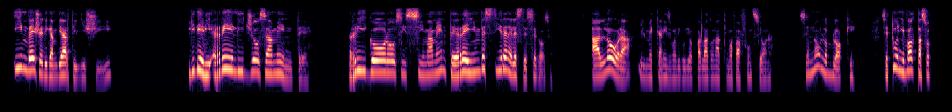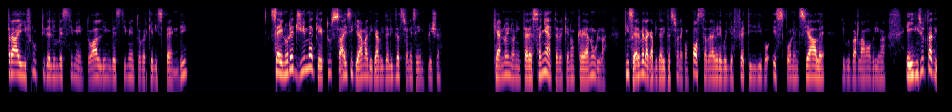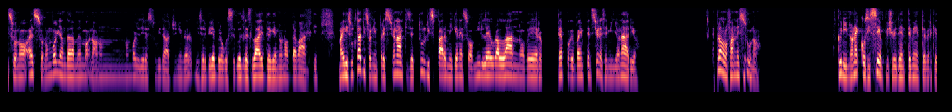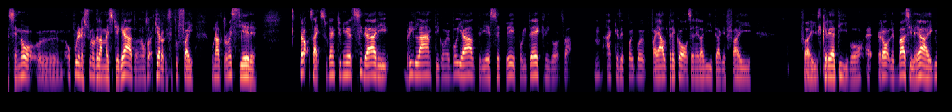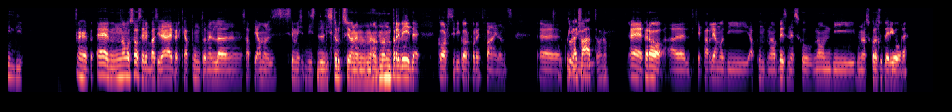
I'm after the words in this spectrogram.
invece di cambiarti gli sci, li devi religiosamente, rigorosissimamente reinvestire nelle stesse cose. Allora il meccanismo di cui ti ho parlato un attimo fa funziona. Se non lo blocchi. Se tu ogni volta sottrai i frutti dell'investimento all'investimento perché li spendi, sei in un regime che tu sai si chiama di capitalizzazione semplice che a noi non interessa niente perché non crea nulla. Ti serve la capitalizzazione composta per avere quegli effetti di tipo esponenziale di cui parlavamo prima. E i risultati sono, adesso non voglio andare a memoria, no, non, non, voglio dire stupidaggini, per, mi servirebbero queste due o tre slide che non ho davanti, ma i risultati sono impressionanti. Se tu risparmi, che ne so, 1000 euro all'anno per tempo che vai in pensione, sei milionario. E però non lo fa nessuno. Quindi non è così semplice evidentemente perché se no, eh, oppure nessuno te l'ha mai spiegato, non lo so, è chiaro che se tu fai un altro mestiere, però sai, studenti universitari brillanti come voi altri, SP, Politecnico, insomma, mm, anche se poi, poi fai altre cose nella vita, che fai, fai il creativo, eh, però le basi le hai, quindi eh, eh, non lo so se le basi le hai perché appunto nel, sappiamo il sistema di, dell'istruzione non, non, prevede corsi di corporate finance. Eh, quindi, tu l'hai fatto, no? Eh, però eh, parliamo di appunto una business school, non di una scuola superiore.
